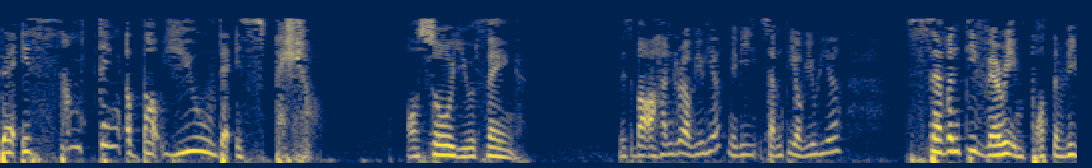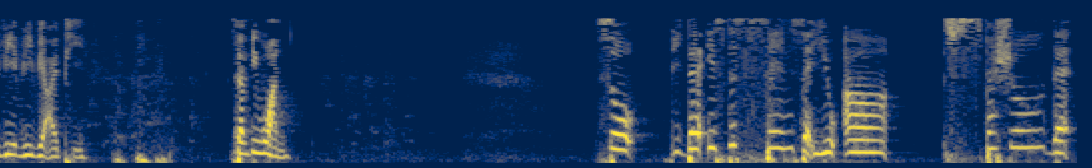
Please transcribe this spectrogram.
there is something about you that is special. Or so you think. There's about 100 of you here, maybe 70 of you here. 70 very important, VV, VVIP. 71. So there is this sense that you are special, that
